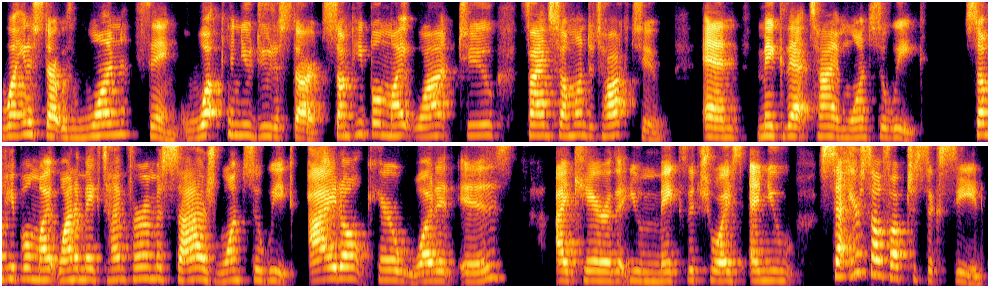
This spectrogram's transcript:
I want you to start with one thing. What can you do to start? Some people might want to find someone to talk to and make that time once a week. Some people might want to make time for a massage once a week. I don't care what it is. I care that you make the choice and you set yourself up to succeed,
